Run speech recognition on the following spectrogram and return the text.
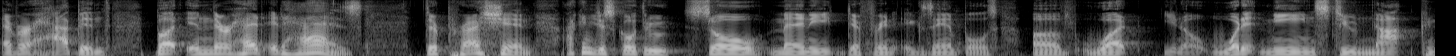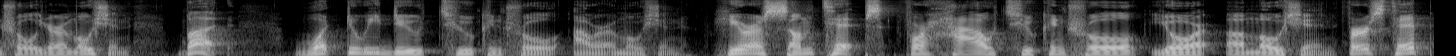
ever happened, but in their head it has depression. I can just go through so many different examples of what, you know, what it means to not control your emotion. But what do we do to control our emotion? Here are some tips for how to control your emotion. First tip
